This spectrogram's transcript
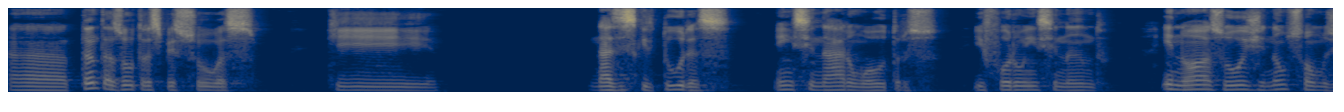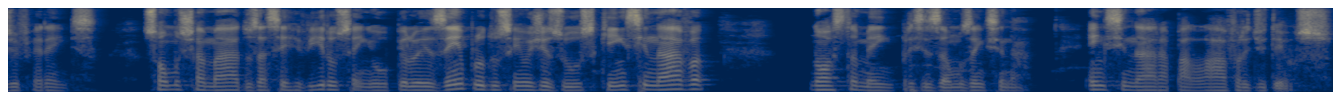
ah, tantas outras pessoas que nas escrituras ensinaram outros e foram ensinando. E nós hoje não somos diferentes. Somos chamados a servir ao Senhor pelo exemplo do Senhor Jesus, que ensinava, nós também precisamos ensinar ensinar a palavra de Deus.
